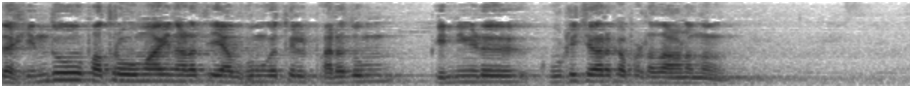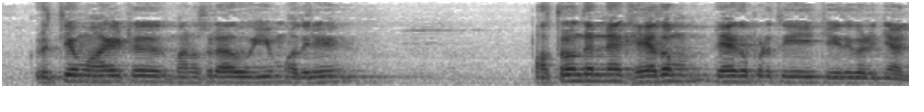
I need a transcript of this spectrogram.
ദ ഹിന്ദു പത്രവുമായി നടത്തിയ അഭിമുഖത്തിൽ പലതും പിന്നീട് കൂട്ടിച്ചേർക്കപ്പെട്ടതാണെന്ന് കൃത്യമായിട്ട് മനസ്സിലാവുകയും അതിന് പത്രം തന്നെ ഖേദം രേഖപ്പെടുത്തുകയും ചെയ്തു കഴിഞ്ഞാൽ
